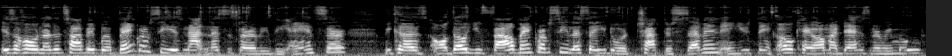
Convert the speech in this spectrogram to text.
is a whole nother topic, but bankruptcy is not necessarily the answer because although you file bankruptcy, let's say you do a chapter seven and you think, okay, all my debt has been removed,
